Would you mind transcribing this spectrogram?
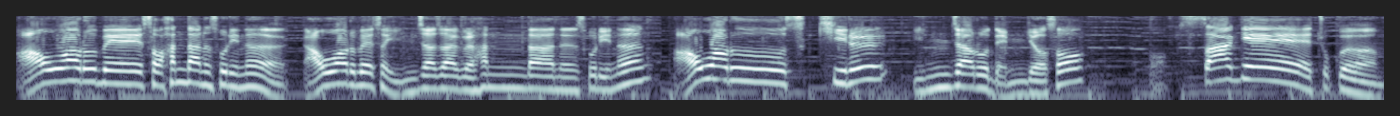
아오아루베에서 한다는 소리는 아오아루베에서 인자작을 한다는 소리는 아오아루 스킬을 인자로 남겨서 어, 싸게 조금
